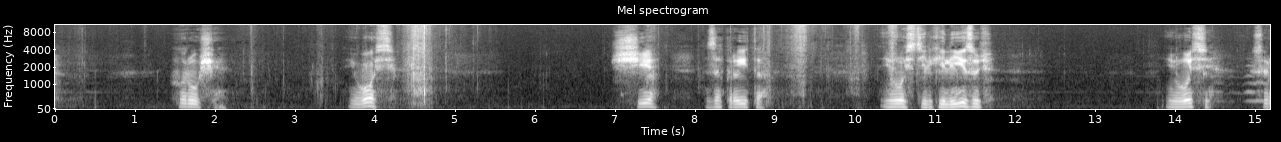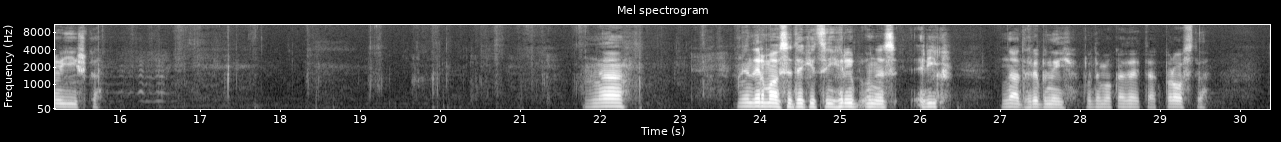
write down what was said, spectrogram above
хороші. І ось ще закрита. І ось тільки лізуть. І ось сироїшка. На... Не дарма все-таки цей гриб у нас рік надгрибний, будемо казати так, просто.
